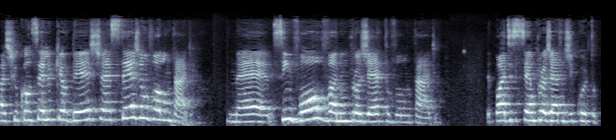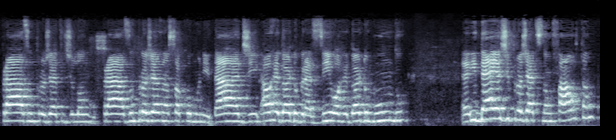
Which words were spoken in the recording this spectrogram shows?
Acho que o conselho que eu deixo é seja um voluntário, né? Se envolva num projeto voluntário. Pode ser um projeto de curto prazo, um projeto de longo prazo, um projeto na sua comunidade, ao redor do Brasil, ao redor do mundo. É, ideias de projetos não faltam.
